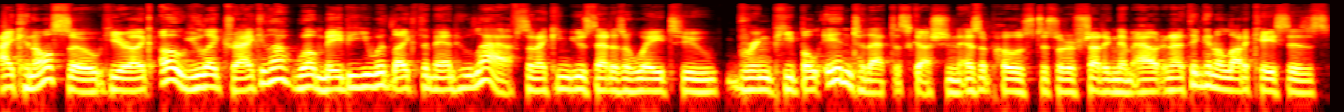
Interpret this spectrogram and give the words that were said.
I can also hear, like, oh, you like Dragula? Well, maybe you would like The Man Who Laughs. And I can use that as a way to bring people into that discussion as opposed to sort of shutting them out. And I think in a lot of cases,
